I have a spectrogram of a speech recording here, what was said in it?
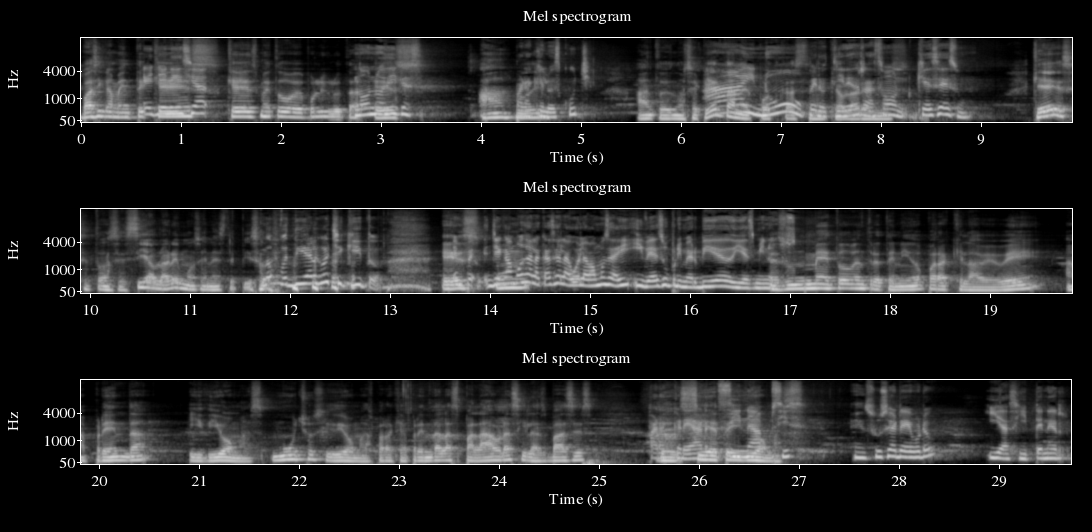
Básicamente, ¿qué, es, ¿qué, es, método de políglota? No, no digas. Ah, para que lo escuche. Ah, entonces no se pierdan. Ay, no, pero tienes razón. ¿Qué es eso? ¿Qué es? Entonces, sí hablaremos en este episodio. No, pues di algo chiquito. Llegamos a la casa de la abuela, vamos ahí y ve su primer video de 10 minutos. Es un método entretenido para que la bebé aprenda idiomas, muchos idiomas, para que aprenda las palabras y las bases. Para crear sinapsis en su cerebro y así tener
